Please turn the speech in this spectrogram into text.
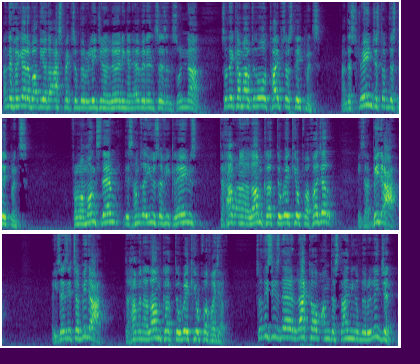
And they forget about the other aspects of the religion and learning and evidences and sunnah. So they come out with all types of statements. And the strangest of the statements. From amongst them, this Hamza Yusuf, he claims to have an alarm clock to wake you up for Fajr is a bid'ah. He says it's a bid'ah to have an alarm clock to wake you up for Fajr. So this is their lack of understanding of the religion.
